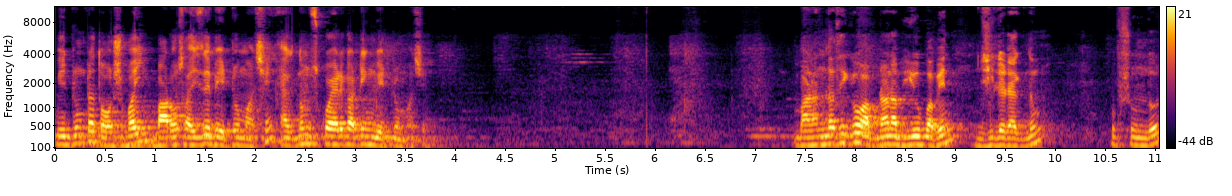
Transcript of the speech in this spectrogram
বেডরুমটা দশ বাই বারো সাইজের বেডরুম আছে, একদম স্কোয়ার কাটিং বেডরুম আছে। বারান্দা থেকেও আপনারা ভিউ পাবেন, ঝিলের একদম, খুব সুন্দর।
